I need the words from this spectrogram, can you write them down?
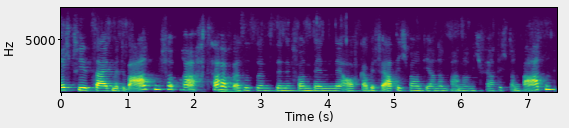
recht viel Zeit mit Warten verbracht habe, also so im Sinne von, wenn eine Aufgabe fertig war und die anderen waren noch nicht fertig, dann warten.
